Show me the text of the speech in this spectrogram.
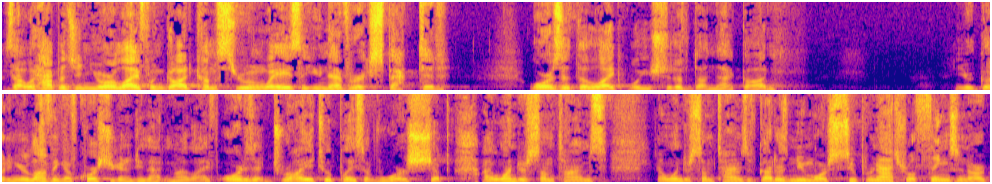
Is that what happens in your life when God comes through in ways that you never expected? Or is it the like, well, you should have done that, God? You're good and you're loving. Of course you're going to do that in my life. Or does it draw you to a place of worship? I wonder sometimes, I wonder sometimes if God doesn't do more supernatural things in our,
